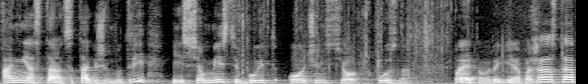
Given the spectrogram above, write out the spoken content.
они останутся также внутри, и все вместе будет очень все вкусно. Поэтому, Регина, пожалуйста,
